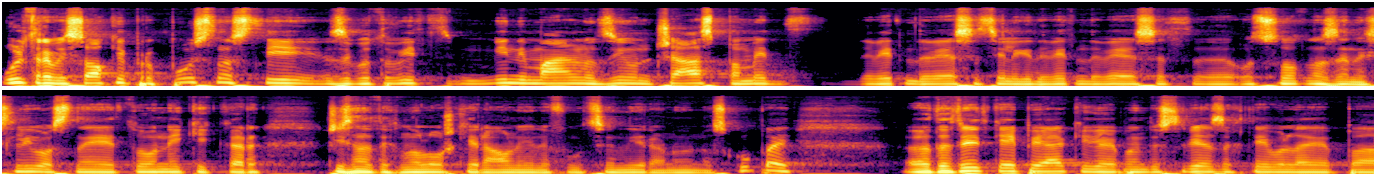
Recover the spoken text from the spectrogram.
ultra visoki propustnosti zagotoviti minimalno odzivni čas, pa med 99,99 ,99 eh, odstotno zanesljivost, ne, je to nekaj, kar čisto na tehnološki ravni ne funkcionira nujno skupaj. Eh, ta tretji KPI, ki ga je pa industrija zahtevala, je pa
